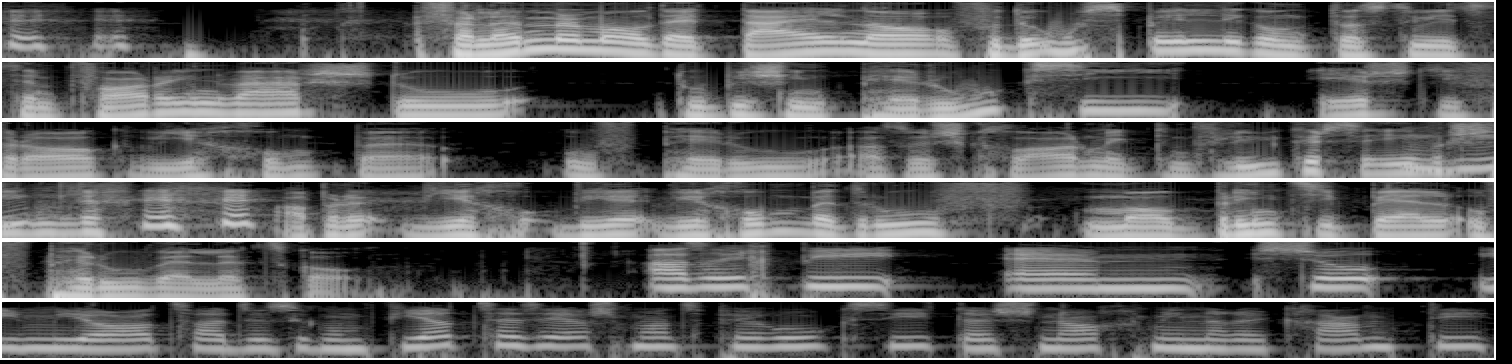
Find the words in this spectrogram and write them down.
Verlassen wir mal den Teil noch von der Ausbildung und dass du jetzt den Pfarrerin wärst. Du, du bist in Peru gewesen. Erste Frage, wie kommt man auf Peru, also ist klar mit dem Flügersee mhm. wahrscheinlich, aber wie, wie, wie kommt man darauf, mal prinzipiell auf Peru zu gehen? Also ich bin ähm, schon im Jahr 2014 das erste Mal in Peru gewesen, das war nach meiner Kante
